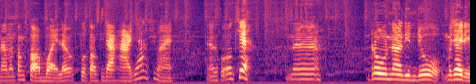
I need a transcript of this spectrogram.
นะมันต้องต่อบ่อยแล้วตัวต่อสัญญาหายากใช่ไหมนะครับผมโอเคนะโรนัลดินโยไม่ใช่ดิ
